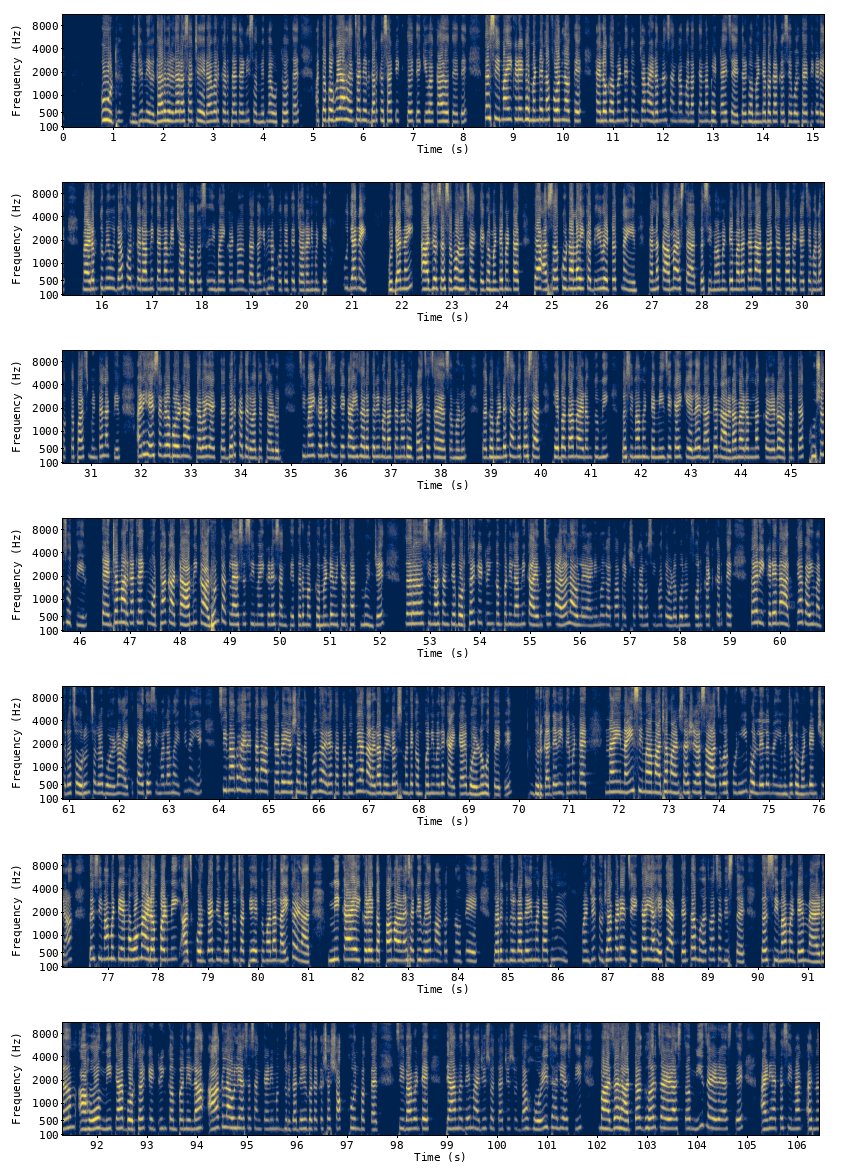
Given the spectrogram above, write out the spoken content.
उठ म्हणजे निर्धार विरधार असा चेहऱ्यावर करतायत आणि समीरला उठवतायत. आता बघूया ह्याचा निर्धार कसा टिकतोय ते किंवा काय होतंय ते. तर सीमा इकडे घमंडेला फोन लावते. हॅलो घमंडे तुमच्या मॅडमना सांगा मला त्यांना भेटायचंय तर घमंडे बघा कसे बोलताय तिकडे. मॅडम तुम्ही उद्या फोन करा मी त्यांना विचारतो. तर सीमा इकडनं दादागिरी दाखवते त्याच्यावर आणि म्हणते उद्या नाही. उद्या नाही आजच असं म्हणून सांगते. घमंडे म्हणजे म्हणतात त्या असं कुणालाही कधीही भेटत नाहीत त्यांना कामं असतात. तर सीमा म्हणते मला त्यांना आताच्या आता भेटायचे मला फक्त पाच मिनिटं लागतील. आणि हे सगळं बोलणं आत्याबाई ऐकतात बरं का दरवाजा चाडून. सीमा इकडनं सांगते काही झालं तरी मला त्यांना भेटायचंच आहे असं म्हणून. तर घमंडे म्हणजे सांगत असतात हे बघा मॅडम तुम्ही. तर सीमा म्हणते मी जे काही केलंय ना ते नारडा मॅडमना कळलं तर त्या खुशच होतील. त्यांच्या मार्गातला एक मोठा काटा मी काढून टाकलाय असं सीमा इकडे सांगते. तर मग घमंडे विचारतात म्हणजे? तर सीमा सांगते बोरथळ केटरिंग कंपनीला मी कायमचा टाळं लावलंय आणि मग आता प्रेक्षकांनो सीमा तेवढं बोलून फोन कट करते. तर इकडे ना आत्याबाई मात्र चोरून सगळं बोलणं ऐकतायत हे सीमाला माहिती नाहीये. सीमा बाहेर येताना आत्याबाई अशा लपून राहिल्यात. आता बघूया नारडा बिल्डर्समध्ये कंपनीमध्ये काय काय बोलणं होतंय ते. दुर्गादेवी इथे म्हणतायत, "नाही, नाही सीमा, माझ्या माणसाशी असं आजवर कुणीही बोललेलं नाही." म्हणजे घमंडेंशी हां. तर सीमा म्हणते, "हो मॅडम, पण मी आज कोणत्या दिव्यातून जाते हे तुम्हाला नाही कळणार. मी काय इकडे गप्पा मारण्यासाठी वेळ मागत नव्हते." तर दुर्गादेवी म्हणतात, हम्म म्हणजे तुझ्याकडे जे काही आहे ते अत्यंत महत्वाचं दिसतंय." तर सीमा म्हणते, "मॅडम, आहो मी त्या बोरथळ केटरिंग कंपनीला आग लावली," असं सांगते आणि मग दुर्गादेवी बघा कशा शॉक होऊन बघतायत. सीमा म्हणते, त्यामध्ये माझी स्वतःची सुद्धा होळी झाली असती. माझं राहतं घर जळलं असतं, मी जळले असते आणि आता सीमा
